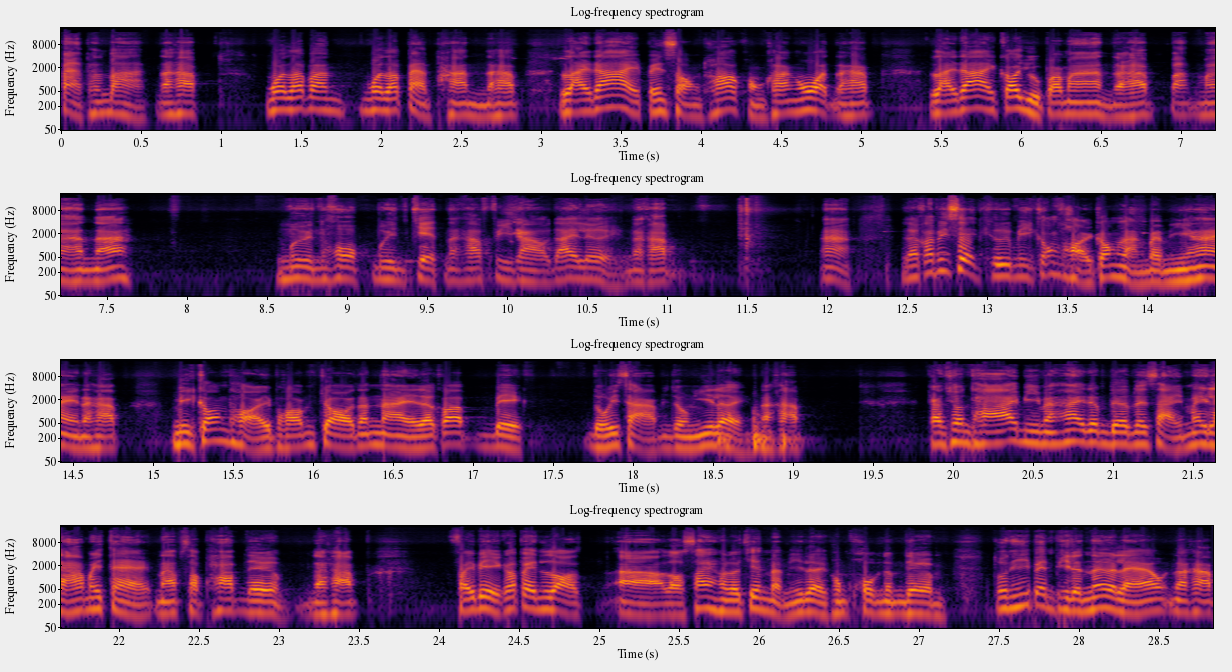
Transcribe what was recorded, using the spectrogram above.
แปดพันบาทนะครับงวดละประมาณงวดละแปดพันนะครับ รายได้เป็นสองทอบของค่างวดนะครับ รายได้ก็อยู่ประมาณนะครับ ประมาณนะหมื่นหกหมื่นเจ็ดนะครับฟรีดาวได้เลยนะครับอ่าแล้วก็พิเศษคือมีกล้องถอยกล้องหลังแบบนี้ให้นะครับ มีกล้องถอยพร้อมจอด้านใน แล้วก็เบรกโดยสามอยู่ตรงนี้เลยนะครับ การชนท้ายมีมาให้เดิมๆเลยใส่ไม่ล้าไม่แตกนะครับสภาพเดิมนะครับไฟเบรกก็เป็นหลอดอ่าหลอดไส้ไฮโดรเจนแบบนี้เลยคมๆเดิมๆตัวนี้เป็นพีลันเนอร์แล้วนะครับ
